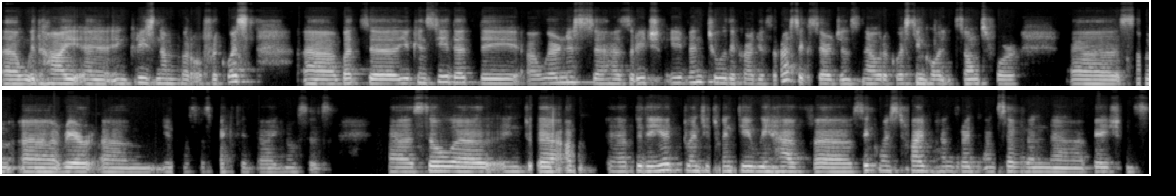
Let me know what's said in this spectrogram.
uh, with high uh, increased number of requests. Uh, but you can see that the awareness has reached even to the cardiothoracic surgeons now requesting whole exomes for some rare um, you know, suspected diagnosis. Uh, so uh, in, uh, up, up, to the year 2020, we have uh, sequenced 507 uh, patients.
